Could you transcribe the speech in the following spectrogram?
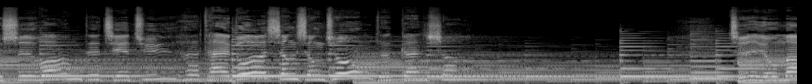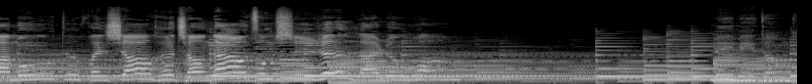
有失望的结局和太多想象中的感伤，只有麻木的欢笑和吵闹，总是人来人往，迷迷荡荡，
